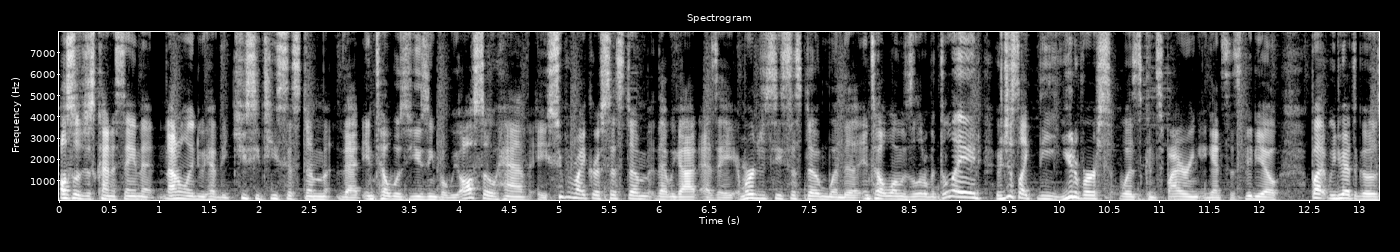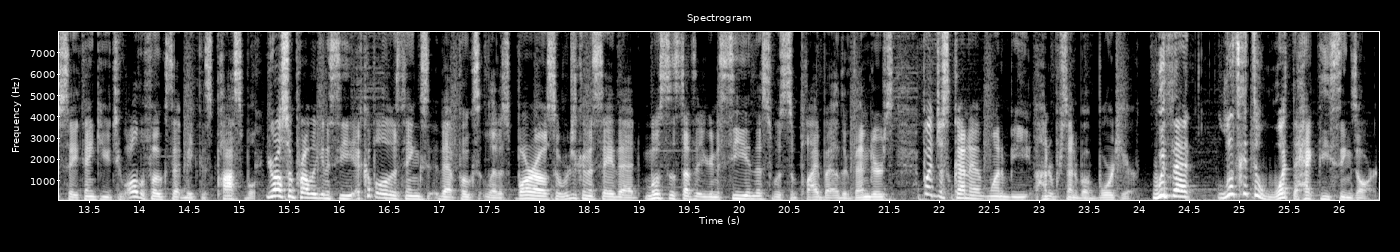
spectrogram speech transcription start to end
Also just kind of saying that not only do we have the QCT system that Intel was using, but we also have a Supermicro system that we got as a emergency system when the Intel one was a little bit delayed. It was just like the universe was conspiring against this video, but we do have to go say thank you to all the folks that make this possible. You're also probably gonna see a couple other things that folks let us borrow. So we're just gonna say that most of the stuff that you're gonna see in this was supplied by other vendors, but just kind of wanna be 100% above board here. With that, let's get to what the heck these things are.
